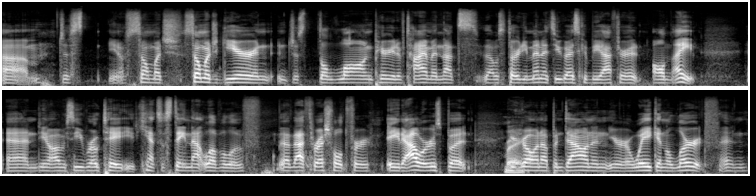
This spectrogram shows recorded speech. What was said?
Um, just, you know, so much, so much gear and, and just the long period of time. And that's, that was 30 minutes. You guys could be after it all night. And, you know, obviously you rotate, you can't sustain that level of uh, that threshold for eight hours, but Right. you're going up and down and you're awake and alert and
